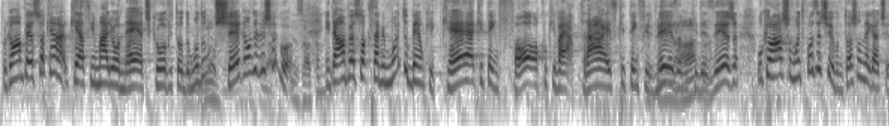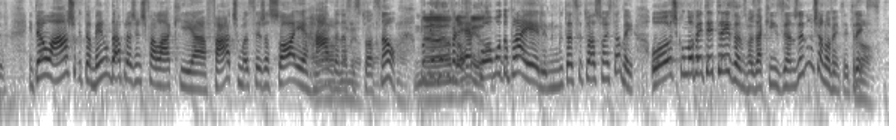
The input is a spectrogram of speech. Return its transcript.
Porque uma pessoa que é, que é assim, marionete, que ouve todo mundo, não chega onde ele chegou. Exatamente. Então é uma pessoa que sabe muito bem o que quer, que tem foco, que vai atrás, que tem firmeza no que deseja. O que eu acho muito positivo, não estou achando negativo. Então eu acho que também não dá para a gente falar que a Fátima seja só errada ah, nessa situação. É. Porque não, falei, é cômodo para ele, em muitas situações também. Hoje com 93 anos, mas há 15 anos ele não tinha 93. Não.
